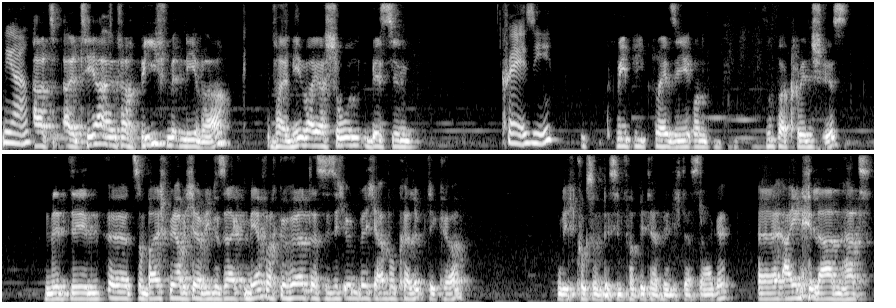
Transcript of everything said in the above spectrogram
Ja. hat Altea einfach Beef mit Neva, weil Neva ja schon ein bisschen Crazy. creepy, crazy und super cringe ist. Mit den, äh, zum Beispiel habe ich ja, wie gesagt, mehrfach gehört, dass sie sich irgendwelche Apokalyptiker, und ich gucke so ein bisschen verbittert, wenn ich das sage, äh, eingeladen hat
